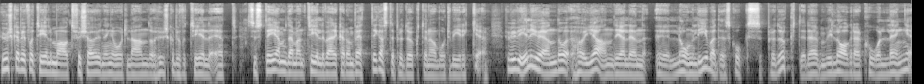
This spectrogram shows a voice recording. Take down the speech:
Hur ska vi få till matförsörjning i vårt land och hur ska vi få till ett system där man tillverkar de vettigaste produkterna av vårt virke? För vi vill ju ändå höja andelen eh, långlivade skogsprodukter där vi lagrar kol länge.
